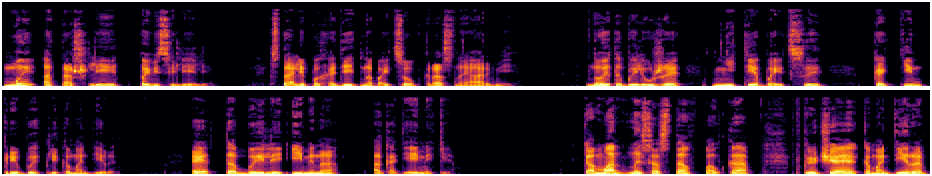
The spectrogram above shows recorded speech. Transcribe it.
Мы отошли, повеселели. Стали походить на бойцов Красной Армии. Но это были уже не те бойцы, каким привыкли командиры. Это были именно академики. Командный состав полка, включая командира,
